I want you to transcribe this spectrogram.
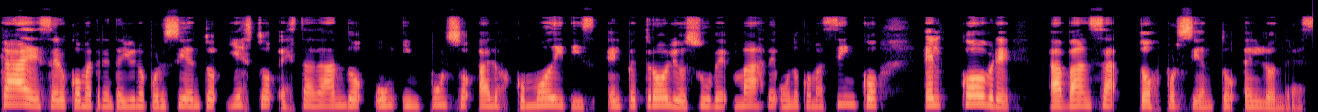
cae 0,31% y esto está dando un impulso a los commodities. El petróleo sube más de 1,5%, el cobre avanza 2% en Londres.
